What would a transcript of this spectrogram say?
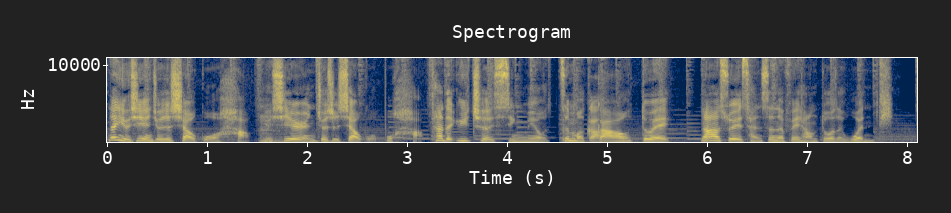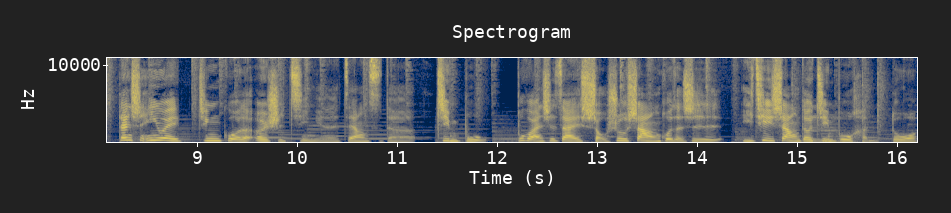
那有些人就是效果好，有些人就是效果不好，他的预测性没有这么高，对。然后，所以产生了非常多的问题。但是，因为经过了二十几年的这样子的进步，不管是在手术上或者是仪器上，都进步很多。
